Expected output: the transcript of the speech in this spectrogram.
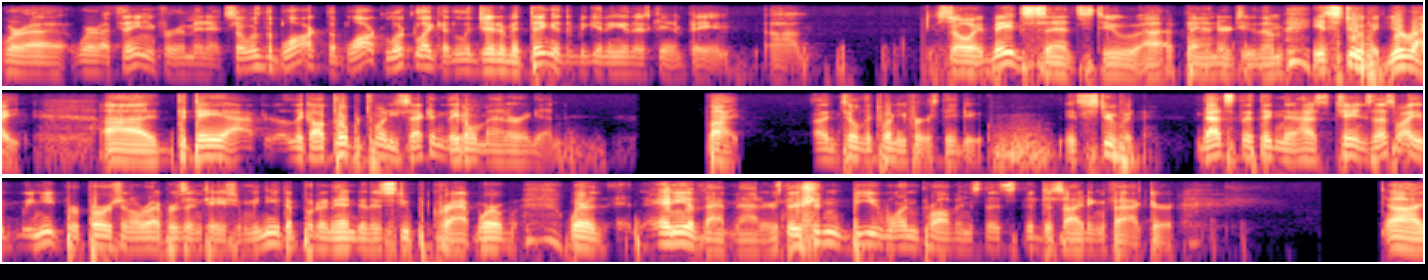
were a were a thing for a minute. So was the Bloc. The Bloc looked like a legitimate thing at the beginning of this campaign. Um, so it made sense to uh, pander to them. It's stupid. You're right. Uh, the day after, like October 22nd, they don't matter again. But until the 21st they do. It's stupid. That's the thing that has to change. That's why we need proportional representation. We need to put an end to this stupid crap where where any of that matters. There shouldn't be one province that's the deciding factor. Uh,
